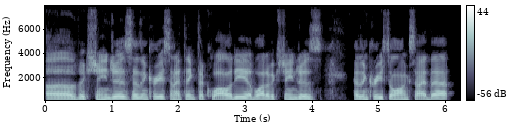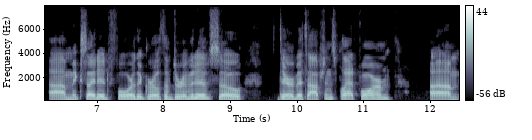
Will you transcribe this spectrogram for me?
of exchanges has increased, and I think the quality of a lot of exchanges has increased alongside that. I'm excited for the growth of derivatives. So, Deribit's options platform um,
